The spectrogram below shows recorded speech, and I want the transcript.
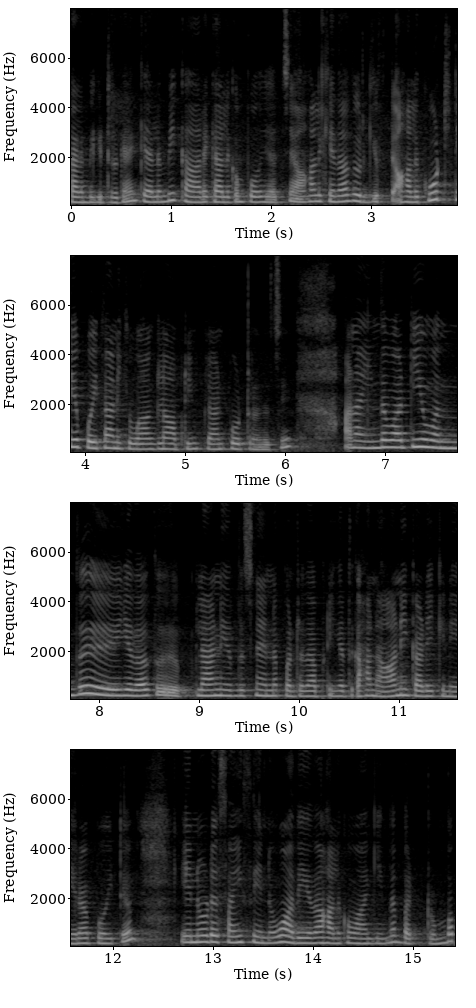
கிளம்பிக்கிட்டு இருக்கேன். கிளம்பி காரைக்காலுக்கும் போயாச்சு. ஆளுக்கு ஏதாவது ஒரு கிஃப்ட் ஆளை கூட்டிகிட்டே போய் தான் அன்றைக்கி வாங்கலாம் அப்படின்னு பிளான் போட்டிருந்துச்சு. ஆனால் இந்த வாட்டியும் வந்து ஏதாவது பிளான் இருந்துச்சுன்னா என்ன பண்ணுறது அப்படிங்கிறதுக்காக நானே கடைக்கு நேராக போயிட்டு என்னோடய சைஸ் என்னவோ அதே தான் ஆளுக்கும் வாங்கியிருந்தேன். பட் ரொம்ப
